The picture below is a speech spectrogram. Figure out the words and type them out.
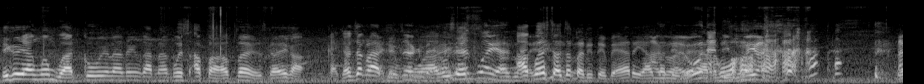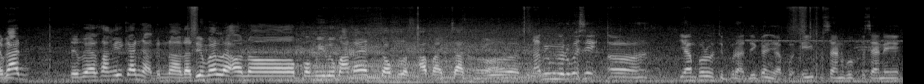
Iku yang membuatku ini karena aku wis apa-apa ya sekali kak gak cocok lah cocok, Aku wis wis aku ya, aku aku wis cocok dari DPR ya, apa DPR. oh, mau ya. Ya kan DPR sangi kan gak kenal. Tadi malah ono pemilu mana coblos abacan. Tapi menurutku sih eh, yang perlu diperhatikan ya ini pesanku pesane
